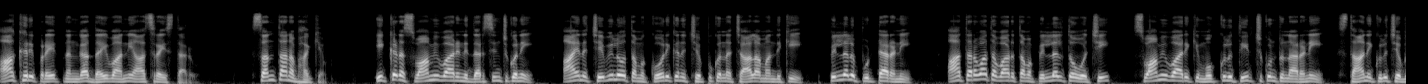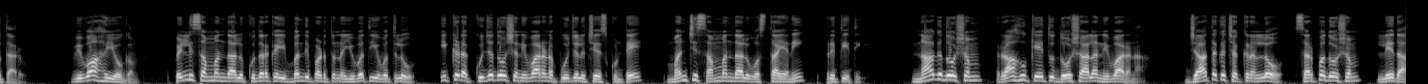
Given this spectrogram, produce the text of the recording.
ఆఖరి ప్రయత్నంగా దైవాన్ని ఆశ్రయిస్తారు. సంతానభాగ్యం ఇక్కడ స్వామివారిని దర్శించుకుని ఆయన చెవిలో తమ కోరికను చెప్పుకున్న చాలామందికి పిల్లలు పుట్టారని ఆ తర్వాత వారు తమ పిల్లలతో వచ్చి స్వామివారికి మొక్కులు తీర్చుకుంటున్నారని స్థానికులు చెబుతారు. వివాహయోగం. పెళ్ళి సంబంధాలు కుదరక ఇబ్బంది పడుతున్న యువతీ యువతులు ఇక్కడ కుజదోష నివారణ పూజలు చేసుకుంటే మంచి సంబంధాలు వస్తాయని ప్రతీతి. నాగదోషం రాహుకేతు దోషాల నివారణ. జాతక చక్రంలో సర్పదోషం లేదా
